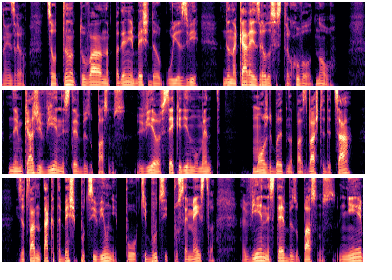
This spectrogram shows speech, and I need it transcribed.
на Израел. Целта на това нападение беше да уязви, да накара Израел да се страхува отново. Да им каже, вие не сте в безопасност. Вие във всеки един момент може да бъдете напаст. Вашите деца, и затова атаката беше по цивилни, по кибуци, по семейства. Вие не сте в безопасност. Ние,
